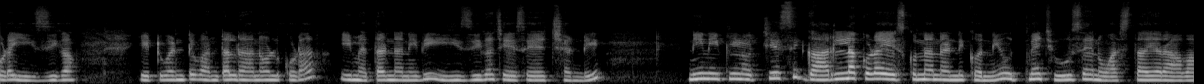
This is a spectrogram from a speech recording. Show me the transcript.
కూడా ఈజీగా ఎటువంటి వంటలు రానోళ్ళు కూడా ఈ మెథడ్ అనేది ఈజీగా చేసేయచ్చండి. నేను వీటిని వచ్చేసి గారెల్లా కూడా వేసుకున్నానండి కొన్ని. ఉత్మే చూసాను వస్తాయా రావా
